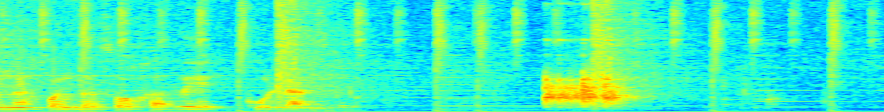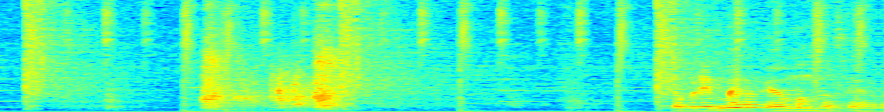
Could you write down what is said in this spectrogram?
unas cuantas hojas de culantro. Lo primero que vamos a hacer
